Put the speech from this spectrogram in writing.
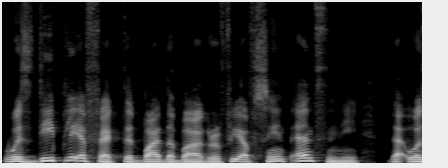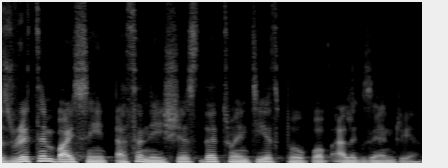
who was deeply affected by the biography of St. Anthony that was written by St. Athanasius, the 20th Pope of Alexandria.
